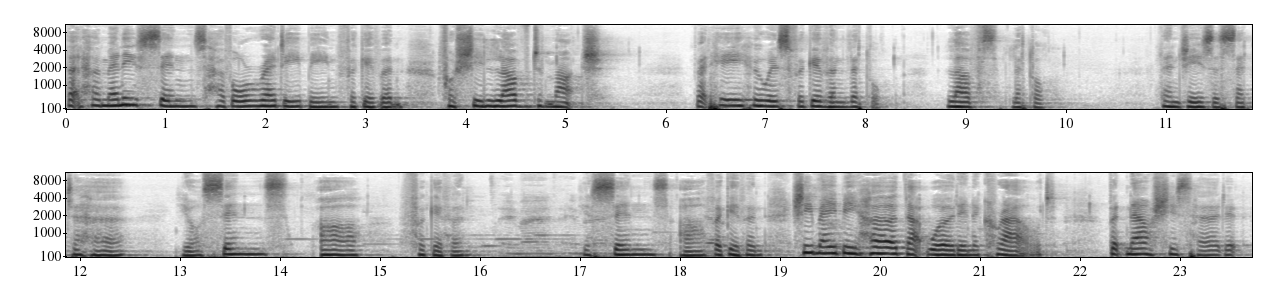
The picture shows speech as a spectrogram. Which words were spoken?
that her many sins have already been forgiven, for she loved much. But he who is forgiven little loves little. Then Jesus said to her, Your sins are forgiven. Your sins are forgiven. She maybe heard that word in a crowd, but now she's heard it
